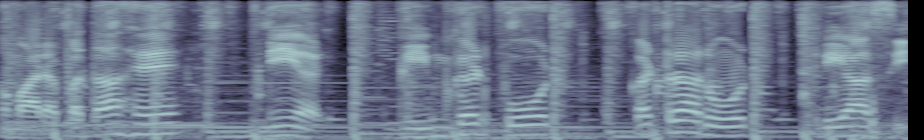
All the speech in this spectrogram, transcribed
हमारा पता है near Bhimgarh fort Katra road Reasi.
